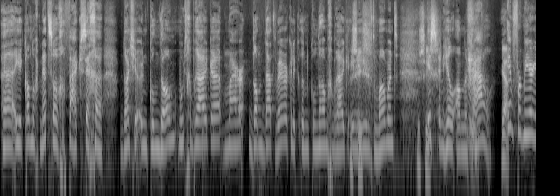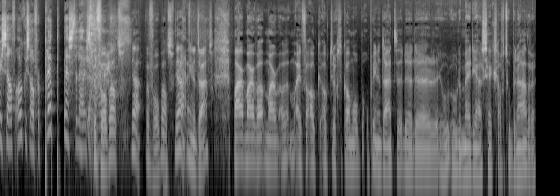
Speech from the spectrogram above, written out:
Eh, je kan nog net zo vaak zeggen dat je een condoom moet gebruiken. Maar dan daadwerkelijk een condoom gebruiken in Precies. heat of the moment Precies. is een heel ander verhaal. Ja. Informeer jezelf ook eens over prep, beste luisteraar. Bijvoorbeeld, ja, bijvoorbeeld. Ja, Ja. inderdaad. Maar, maar, maar eh, om even ook, ook terug te komen op, op inderdaad de, de, hoe, hoe de media seks af en toe benaderen.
